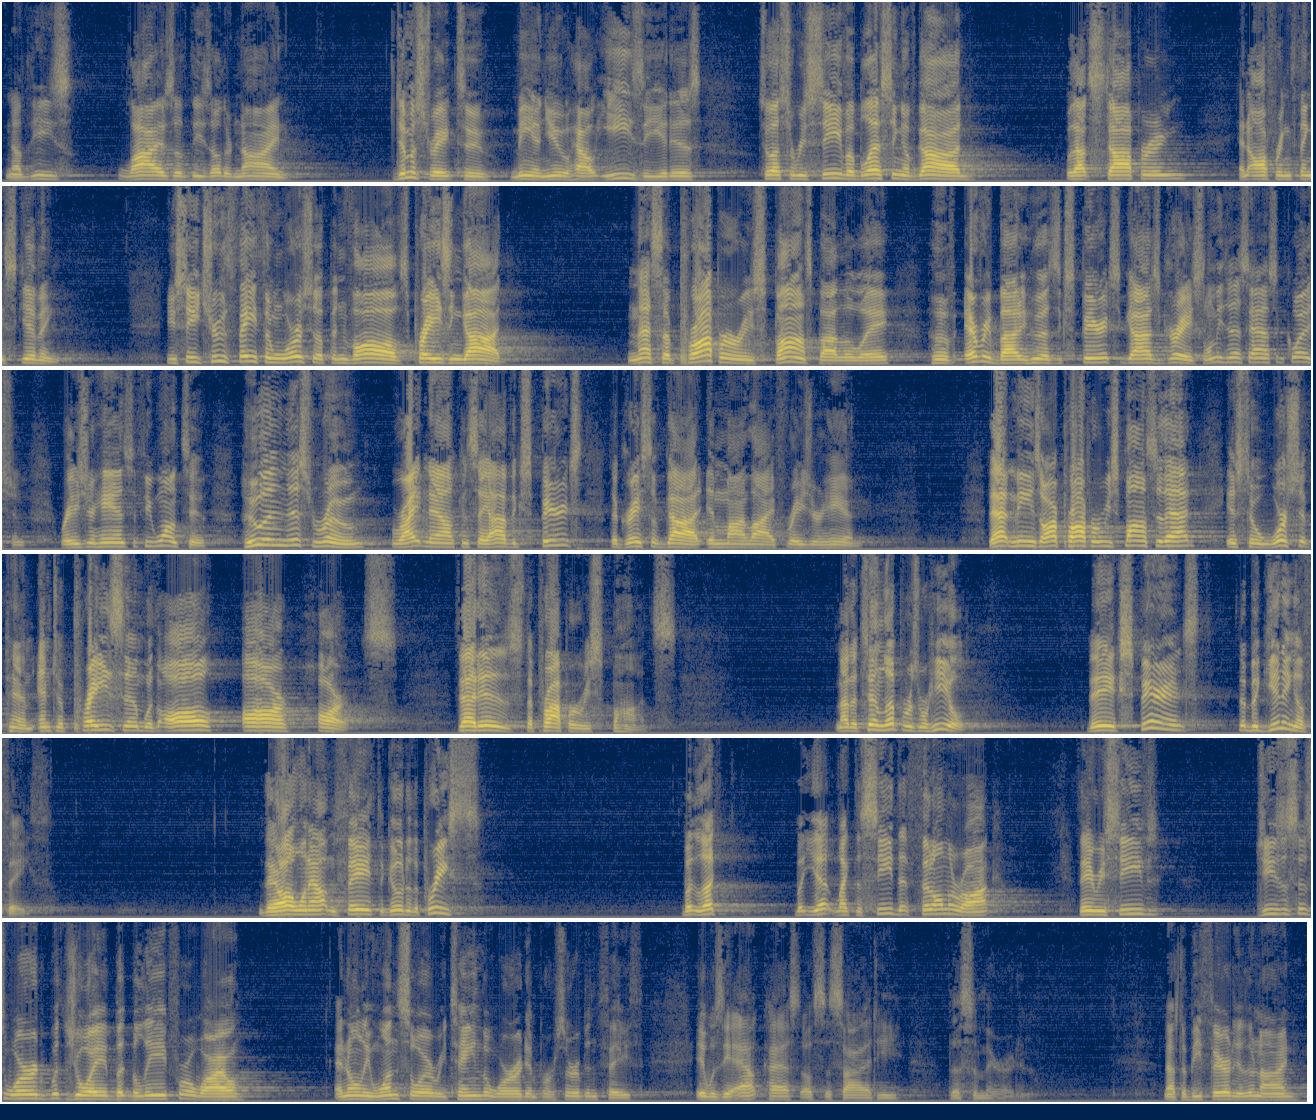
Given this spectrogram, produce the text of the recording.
Now, these lives of these other nine demonstrate to me and you how easy it is to us to receive a blessing of God without stopping and offering thanksgiving. You see, true faith and worship involves praising God. And that's a proper response, by the way, of everybody who has experienced God's grace. Let me just ask a question. Raise your hands if you want to. Who in this room right now can say, I've experienced the grace of God in my life? Raise your hand. That means our proper response to that is to worship Him and to praise Him with all our hearts. That is the proper response. Now, the ten lepers were healed. They experienced the beginning of faith. They all went out in faith to go to the priests. But, let, but yet, like the seed that fell on the rock, they received Jesus' word with joy, but believed for a while, and only one soil retained the word and preserved in faith. It was the outcast of society, the Samaritan. Now, to be fair to the other nine,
